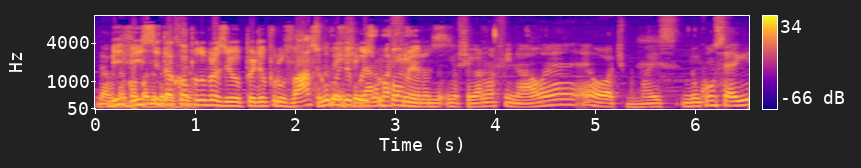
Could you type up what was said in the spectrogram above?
Da, Bivice da Brasil. Copa do Brasil. Perdeu pro Vasco bem, e depois pro Palmeiras. fin- chegar numa final é, é ótimo, mas não consegue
